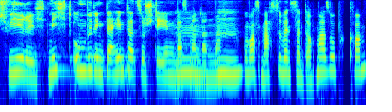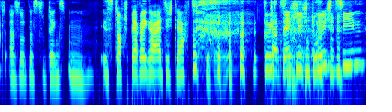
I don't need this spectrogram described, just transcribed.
schwierig, nicht unbedingt dahinter zu stehen, was mm, man dann macht. Mm. Und was machst du, wenn es dann doch mal so kommt? Also, dass du denkst, mh, hm, ist doch sperriger, als ich dachte. durchziehen. Tatsächlich durchziehen.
